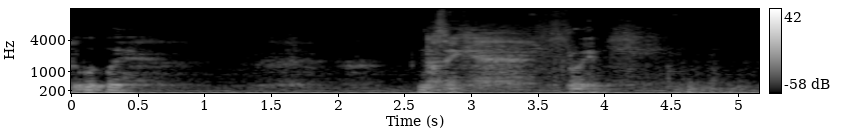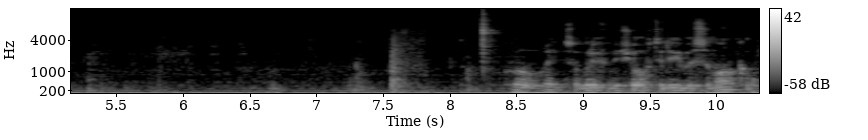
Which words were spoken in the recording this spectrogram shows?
Absolutely nothing. Brilliant. All right, so I'm going to finish off today with some Arco.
